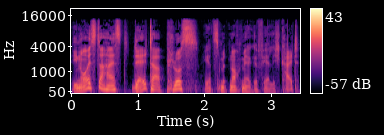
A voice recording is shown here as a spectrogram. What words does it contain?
Die neueste heißt Delta Plus, jetzt mit noch mehr Gefährlichkeit.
